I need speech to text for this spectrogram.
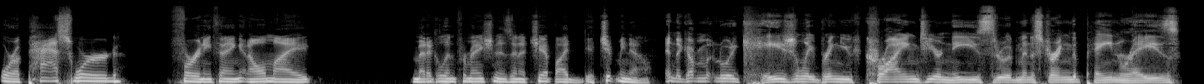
or a password for anything, and all my medical information is in a chip, I'd chip me now. And the government would occasionally bring you crying to your knees through administering the pain rays.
